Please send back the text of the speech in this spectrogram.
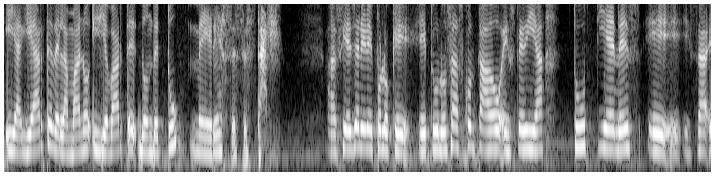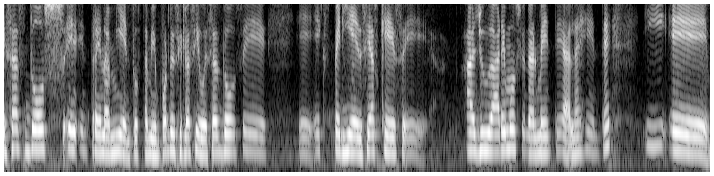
y a guiarte de la mano y llevarte donde tú mereces estar. Así es, Yanira, y por lo que eh, tú nos has contado este día, tú tienes eh, esa, esas dos eh, entrenamientos, también por decirlo así, o esas dos experiencias que es ayudar emocionalmente a la gente y eh,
